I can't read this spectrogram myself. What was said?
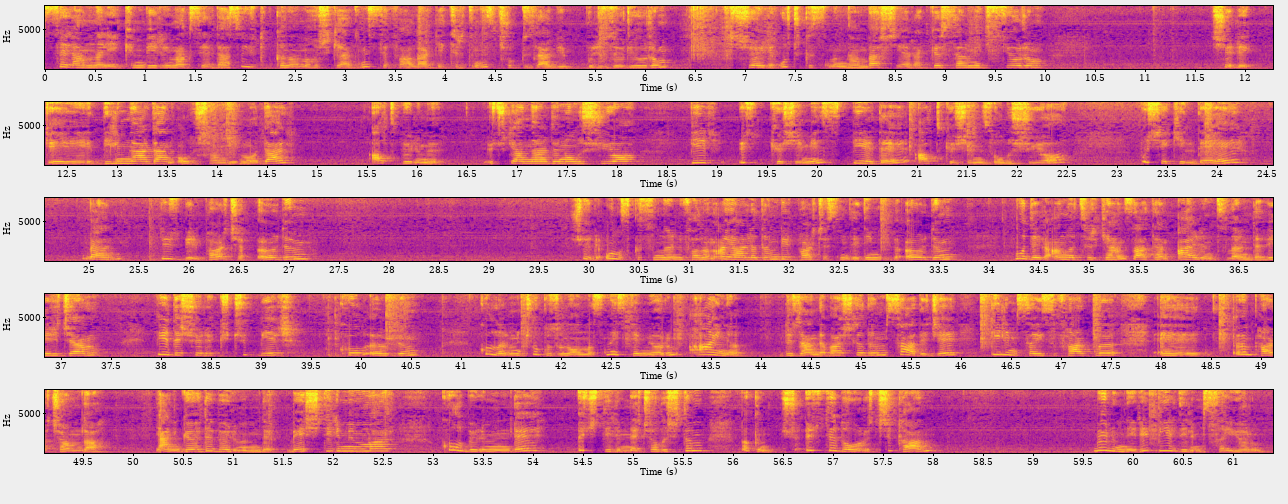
Selamun Aleyküm bir Yumak Sevdası YouTube kanalıma hoş geldiniz. Sefalar getirdiniz. Çok güzel bir bluz örüyorum. Şöyle uç kısmından başlayarak göstermek istiyorum. Şöyle e, dilimlerden oluşan bir model. Alt bölümü üçgenlerden oluşuyor. Bir üst köşemiz bir de alt köşemiz oluşuyor. Bu şekilde ben düz bir parça ördüm. Şöyle omuz kısımlarını falan ayarladım. Bir parçasını dediğim gibi ördüm. Modeli anlatırken zaten ayrıntılarını da vereceğim. Bir de şöyle küçük bir kol ördüm. Kollarımın çok uzun olmasını istemiyorum. Aynı düzende başladım. Sadece dilim sayısı farklı. Ee, ön parçamda yani gövde bölümümde 5 dilimim var. Kol bölümünde 3 dilimle çalıştım. Bakın şu üste doğru çıkan bölümleri bir dilim sayıyorum.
